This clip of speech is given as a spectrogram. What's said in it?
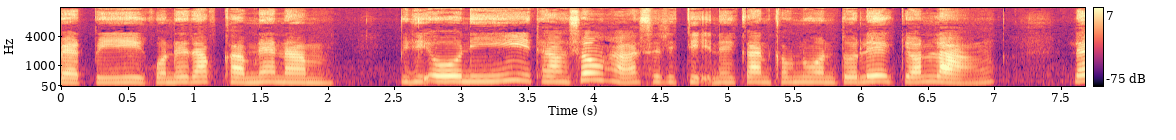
18 ปี ควรได้รับคำแนะนำ วิดีโอนี้ทางช่องหาสถิติในการคำนวณตัวเลขย้อนหลัง และ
